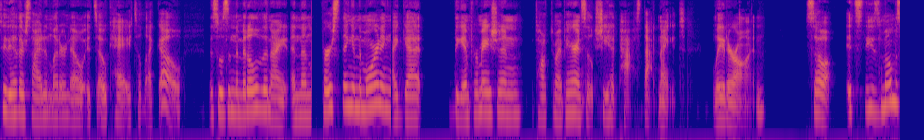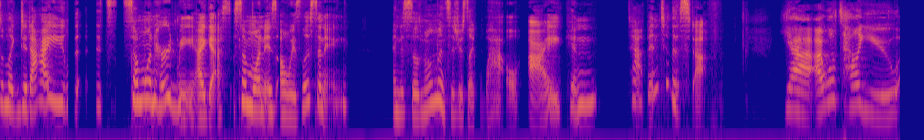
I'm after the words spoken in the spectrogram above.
to the other side and let her know it's okay to let go. This was in the middle of the night. And then, first thing in the morning, I get the information, talk to my parents that she had passed that night later on. So it's these moments I'm like, did I? It's someone heard me, I guess. Someone is always listening. And it's those moments it's just like, wow, I can tap into this stuff. Yeah, I will tell you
